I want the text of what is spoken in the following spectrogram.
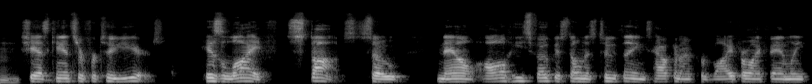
Mm-hmm. She has cancer for two years. His life stops. So now all he's focused on is two things how can I provide for my family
